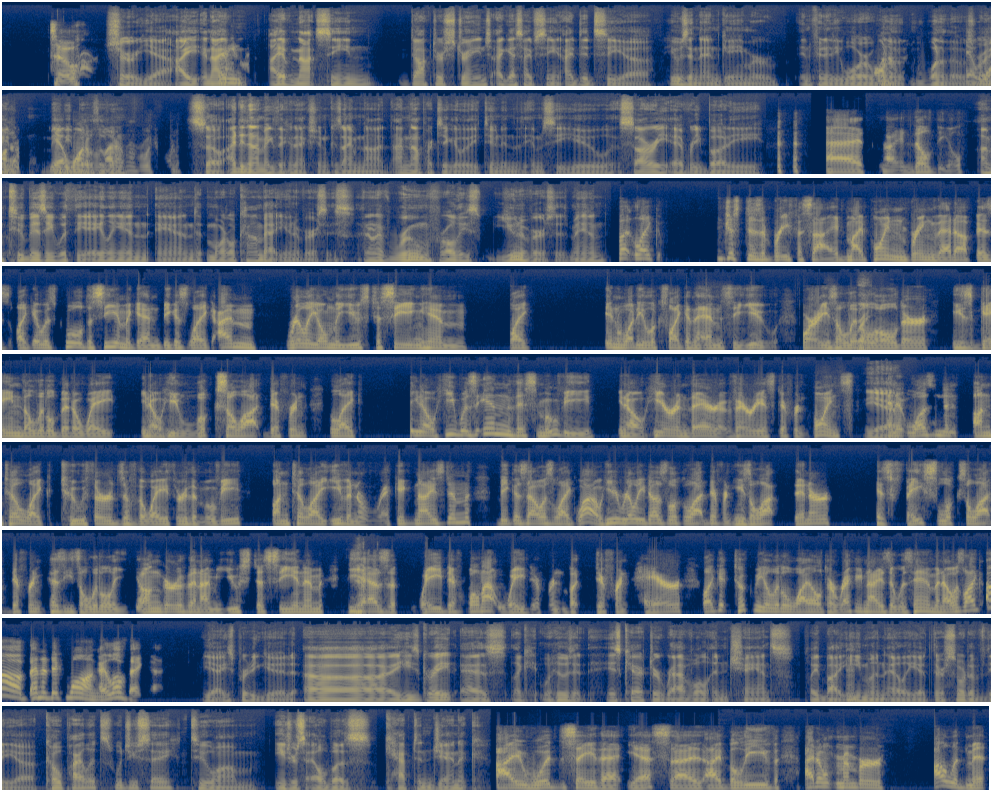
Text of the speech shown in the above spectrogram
So Sure, yeah. I and I I mean- I have not seen Doctor Strange. I guess I've seen I did see uh he was in Endgame or Infinity War, One one, of one of those, yeah, right? one of, yeah, one of them. I don't remember which one. So I did not make the connection because I'm not I'm not particularly tuned into the MCU. Sorry everybody. Ah, it's fine. They'll deal. I'm too busy with the Alien and Mortal Kombat universes. I don't have room for all these universes, man. But like, just as a brief aside, my point in bringing that up is like it was cool to see him again because like I'm really only used to seeing him like in what he looks like in the MCU, where he's a little Right. older, he's gained a little bit of weight, you know, he looks a lot different. Like, you know, he was in this movie, you know, here and there at various different points, Yeah. and it wasn't until like two thirds of the way through the movie until I even recognized him because I was like, wow, he really does look a lot different. He's a lot thinner. His face looks a lot different because he's a little younger than I'm used to seeing him. He Yeah. has way different, well, not way different, but different hair. Like it took me a little while to recognize it was him. And I was like, oh, Benedict Wong. I love that guy. Yeah, he's pretty good. Uh, he's great as like who is it? His character Ravel and Chance, played by. Emun Elliott. They're sort of the uh, co-pilots, would you say, to um Idris Elba's Captain Janek? I would say that yes. I, I believe I don't remember. I'll admit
